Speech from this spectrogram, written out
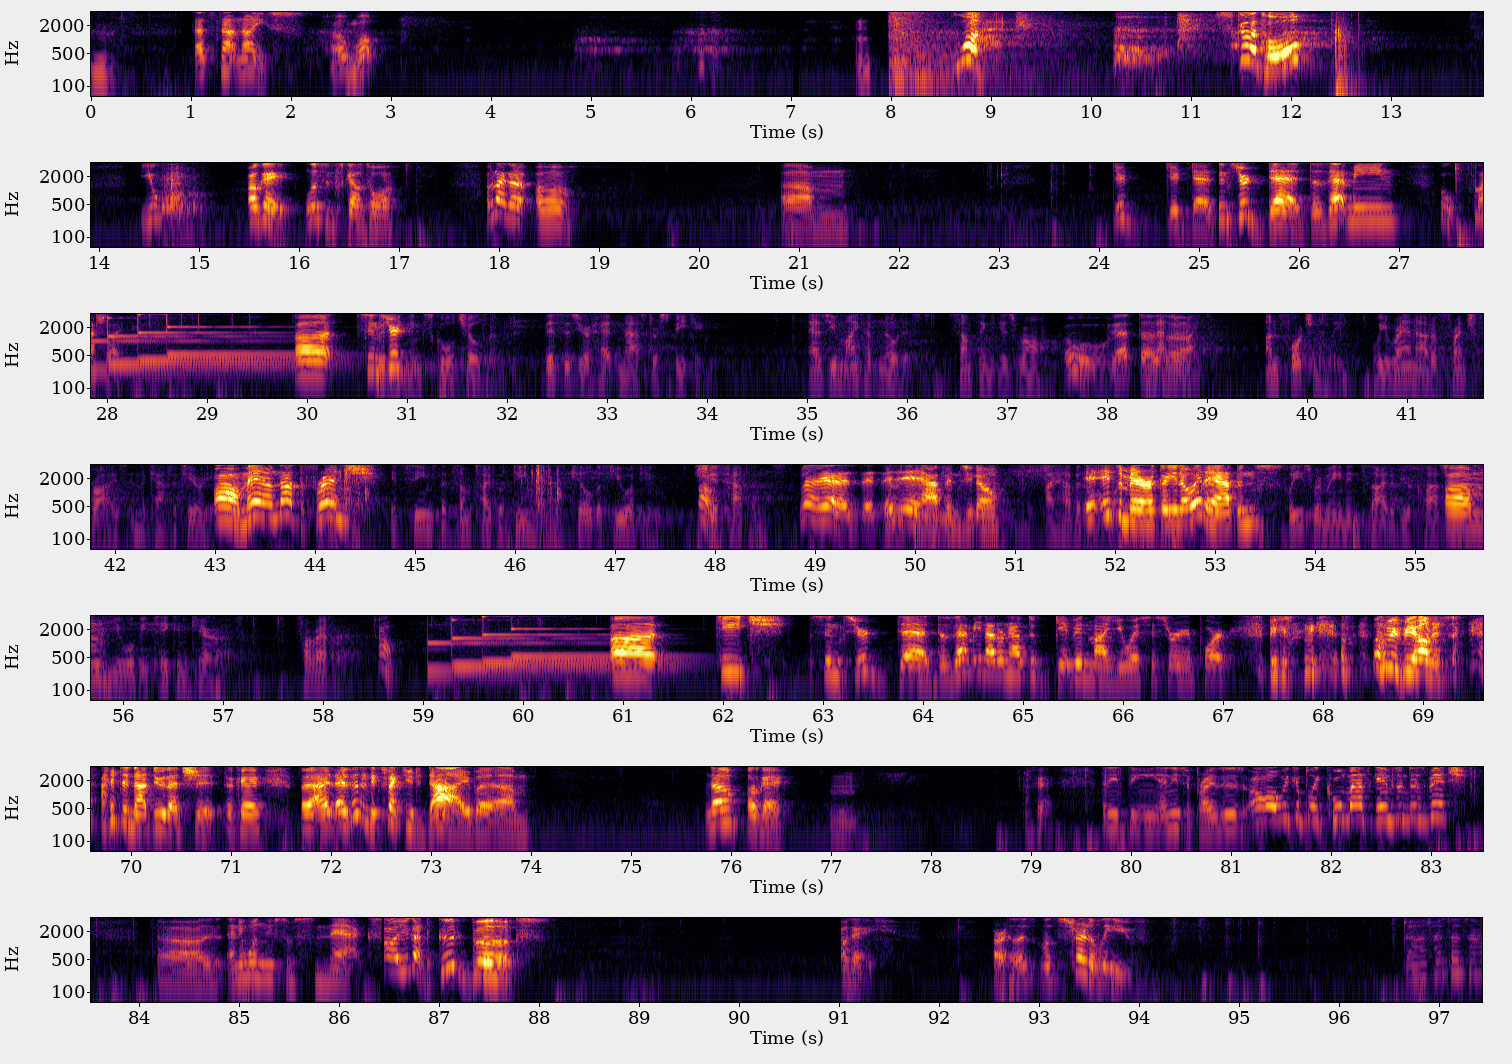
That's not nice. Oh, well. What? Skeletor? You. Okay, listen, Skeletor. I'm not gonna. Oh. Um. You're you're dead. Since you're dead, does that mean? Oh, flashlight. Uh, since Good you're evening, school children. This is your headmaster speaking. As you might have noticed, something is wrong. ooh, that does. That's uh... right. Unfortunately, we ran out of French fries in the cafeteria. Oh man, not the French! Also, it seems that some type of demon has killed a few of you. Oh. Shit happens. Well, yeah, it, it, There it, is no it happens, you know. panic. I have it It, it's America, you know. It happens. Please remain inside of your classrooms, Um, and you will be taken care of forever. Oh. Uh, teach. Since you're dead, does that mean I don't have to give in my U.S. history report? Because let me be honest, I did not do that shit. Okay, I I didn't expect you to die, but um. No. Okay. Hmm. Okay. Anything? Any surprises? Oh, we can play cool math games in this bitch. Uh, anyone leave some snacks? Oh, you got the good books. Okay. All right, let's let's try to leave. Da, da, da, da.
